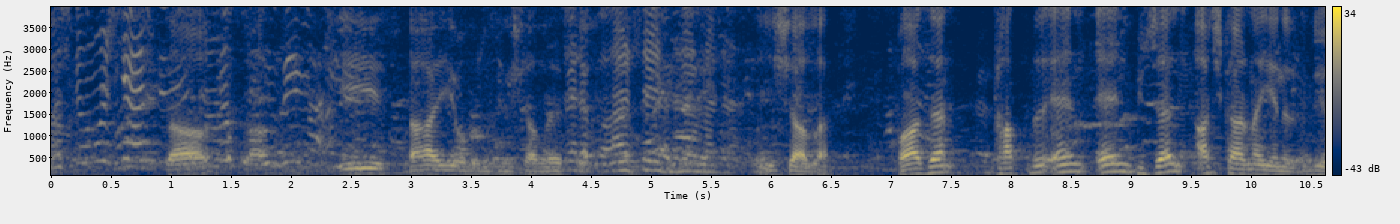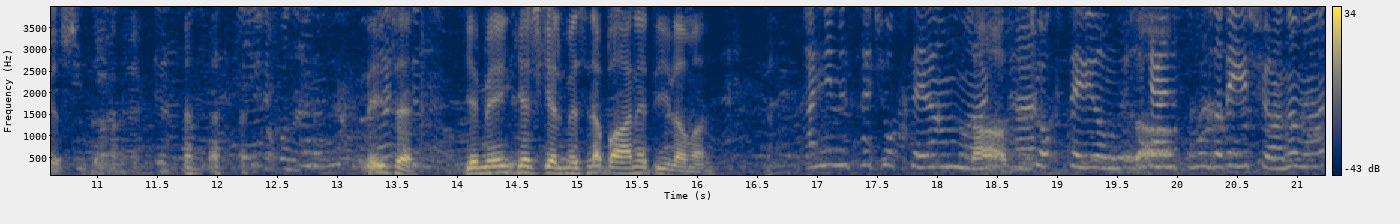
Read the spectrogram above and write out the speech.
Başkanım hoş geldiniz. Sağ ol. Nasılsınız, iyi misiniz? İyiyiz. Daha iyi oluruz inşallah. Her şey güzel İnşallah. Bazen tatlı en en güzel aç karna yenir biliyorsun? Neyse. Yemeğin geç gelmesine bahane değil ama. Annemin size çok selam var. Sağ ol. Sizi çok seviyormuş. Sağ. Kendisi burada değil şu an ama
